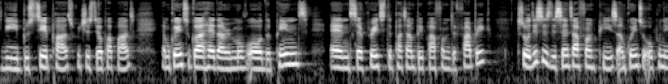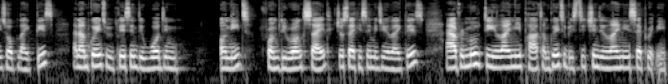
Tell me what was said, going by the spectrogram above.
the bustier part, which is the upper part. I'm going to go ahead and remove all the pins and separate the pattern paper from the fabric. So this is the center front piece. I'm going to open it up like this and I'm going to be placing the wadding on it from the wrong side, just like you see me doing like this. I have removed the lining part. I'm going to be stitching the lining separately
